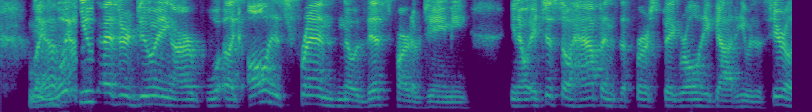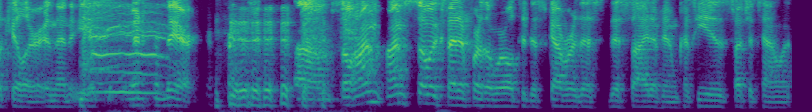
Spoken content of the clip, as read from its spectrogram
like Yeah. what you guys are doing are like all his friends know this part of Jamie." You know, it just so happens the first big role he got, he was a serial killer, and then it went from there. Um, so I'm I'm so excited for the world to discover this this side of him because he is such a talent.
